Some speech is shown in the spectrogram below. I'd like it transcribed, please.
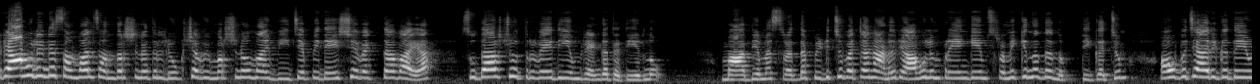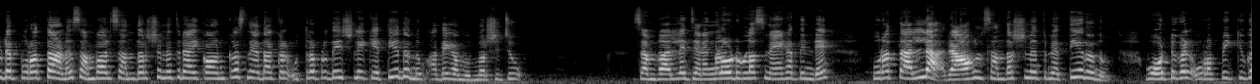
രാഹുലിന്റെ സംവാൽ സന്ദർശനത്തിൽ രൂക്ഷ വിമർശനവുമായി ബി ജെ പി ദേശീയ വക്താവായ സുധാർഷു ത്രിവേദിയും രംഗത്തെത്തിയിരുന്നു. മാധ്യമ ശ്രദ്ധ പിടിച്ചുപറ്റാനാണ് രാഹുലും പ്രിയങ്കയും ശ്രമിക്കുന്നതെന്നും തികച്ചും ഔപചാരികതയുടെ പുറത്താണ് സംവാൽ സന്ദർശനത്തിനായി കോൺഗ്രസ് നേതാക്കൾ ഉത്തർപ്രദേശിലേക്ക് എത്തിയതെന്നും അദ്ദേഹം വിമർശിച്ചു. സംവാലിലെ ജനങ്ങളോടുള്ള സ്നേഹത്തിന്റെ പുറത്തല്ല രാഹുൽ സന്ദർശനത്തിന് എത്തിയതെന്നും വോട്ടുകൾ ഉറപ്പിക്കുക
